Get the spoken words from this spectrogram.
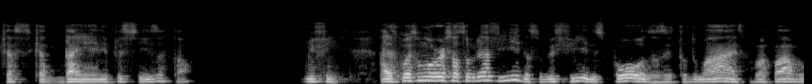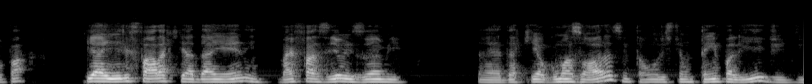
que a, que a Diane precisa e tal. Enfim. Aí eles começam a conversar sobre a vida, sobre filhos, esposas e tudo mais, papapá, papapá. E aí ele fala que a Diane vai fazer o exame é, daqui a algumas horas, então eles têm um tempo ali de, de,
